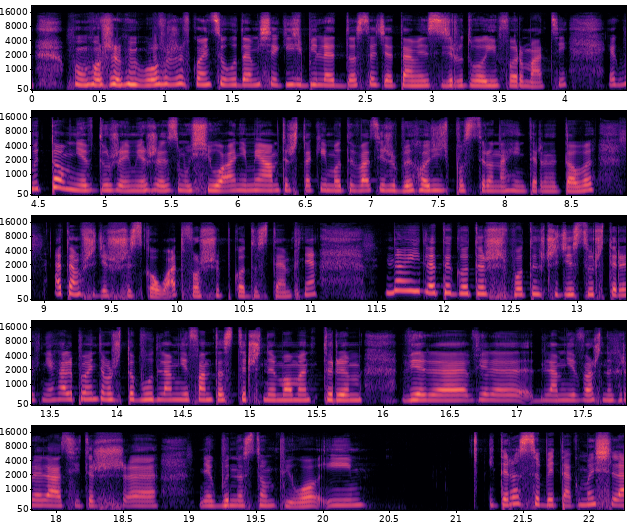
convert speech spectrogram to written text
bo może, może w końcu uda mi się jakiś bilet dostać, a tam jest źródło informacji. Jakby to mnie w dużej mierze zmusiło, a nie miałam też takiej motywacji, żeby chodzić po stronach internetowych, a tam przecież wszystko łatwo, szybko, dostępnie. No i dlatego też po tych 34 dniach, ale pamiętam, że to był dla mnie fantastyczny moment, w którym wiele, wiele dla mnie ważnych relacji też e, jakby nastąpiło nastąpiło i i teraz sobie tak myślę,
